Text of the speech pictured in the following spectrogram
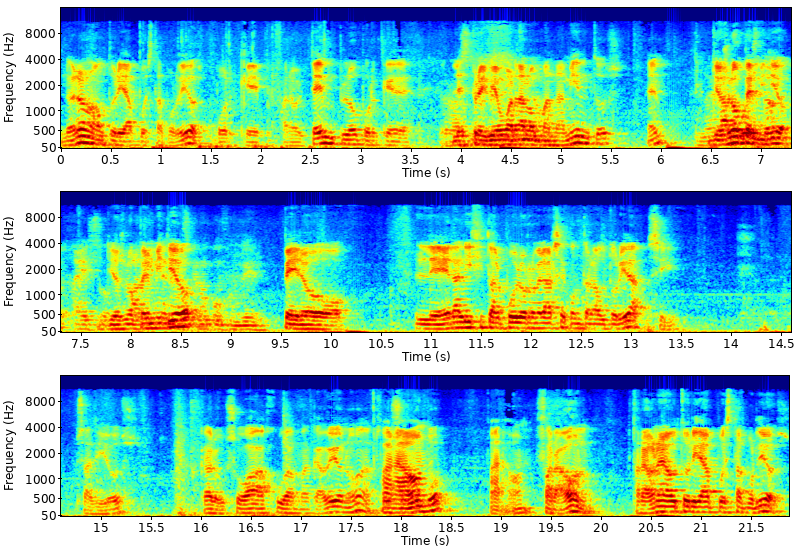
no era una autoridad puesta por Dios, porque profanó el templo, porque les prohibió guardar los mandamientos. ¿eh? Dios lo permitió. Dios lo permitió, pero ¿le era lícito al pueblo rebelarse contra la autoridad? Sí. O sea, Dios, claro, usó a Judas Macabeo, ¿no? A Faraón. segundo. Faraón. Faraón. Faraón era autoridad puesta por Dios.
